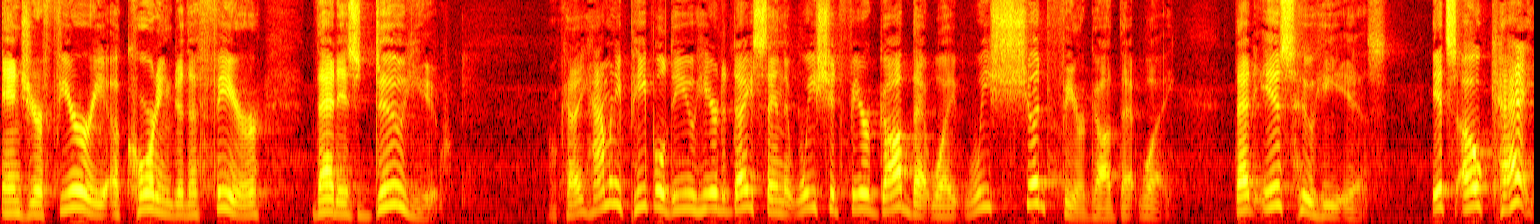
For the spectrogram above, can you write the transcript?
and your fury according to the fear that is due you? Okay? How many people do you hear today saying that we should fear God that way? We should fear God that way. That is who He is. It's okay.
